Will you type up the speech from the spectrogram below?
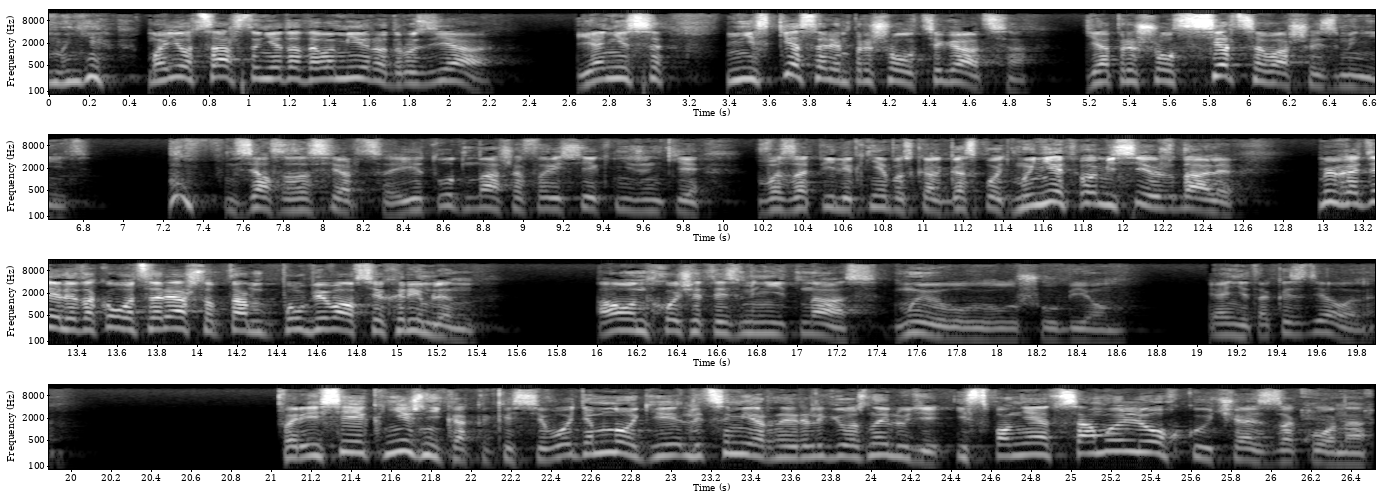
Мне, мое царство нет этого мира, друзья. Я не с, не с кесарем пришел тягаться, я пришел сердце ваше изменить. Взялся за сердце. И тут наши фарисеи, книжники возопили к небу и сказали, Господь, мы не этого Мессию ждали. Мы хотели такого царя, чтобы там поубивал всех римлян. А он хочет изменить нас. Мы его лучше убьем. И они так и сделали. Фарисеи и книжники, как и сегодня многие лицемерные религиозные люди, исполняют самую легкую часть закона,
